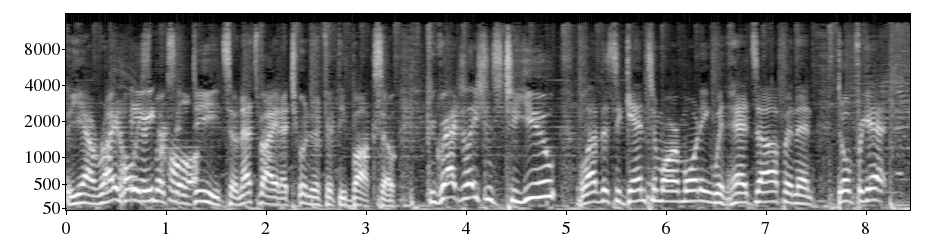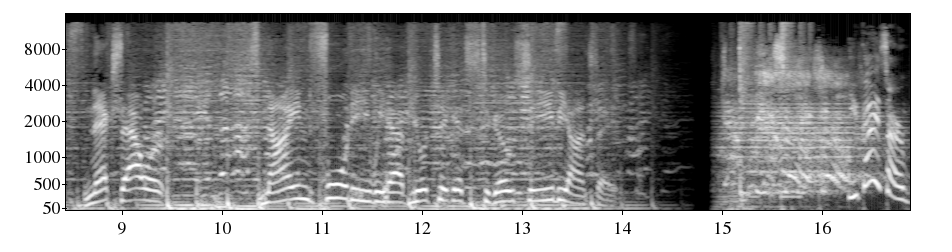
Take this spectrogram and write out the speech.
Yeah, right. Holy Very smokes, cool. indeed. So that's valued at 250 bucks. So congratulations to you. We'll have this again tomorrow morning with Heads Up, and then don't forget next hour, 9:40, we have your tickets to go see Beyonce. You guys are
